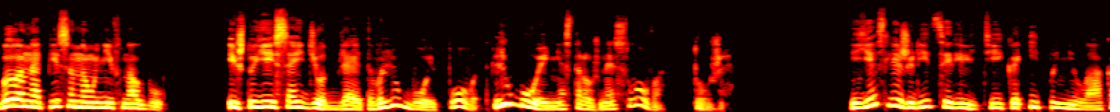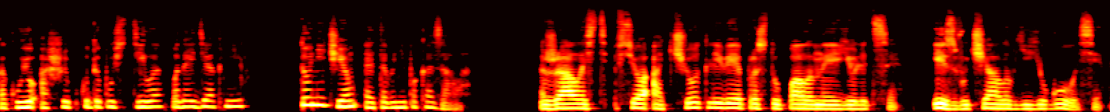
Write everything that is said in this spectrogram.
было написано у Нив на лбу. И что ей сойдет для этого любой повод, любое неосторожное слово тоже. Если жрица Релитийка и поняла, какую ошибку допустила, подойдя к Нив, то ничем этого не показала. Жалость все отчетливее проступала на ее лице и звучала в ее голосе,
